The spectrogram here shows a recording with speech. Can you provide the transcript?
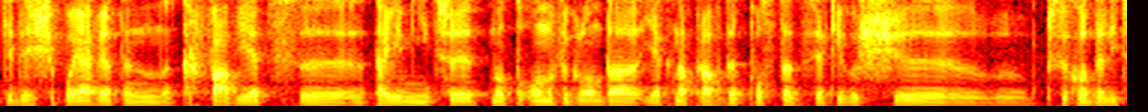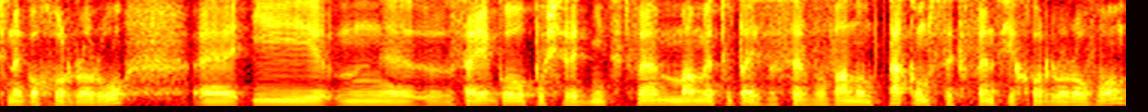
kiedy się pojawia ten krwawiec tajemniczy, no to on wygląda jak naprawdę postać z jakiegoś psychodelicznego horroru i mm, za jego pośrednictwem mamy tutaj zaserwowaną taką sekwencję horrorową,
